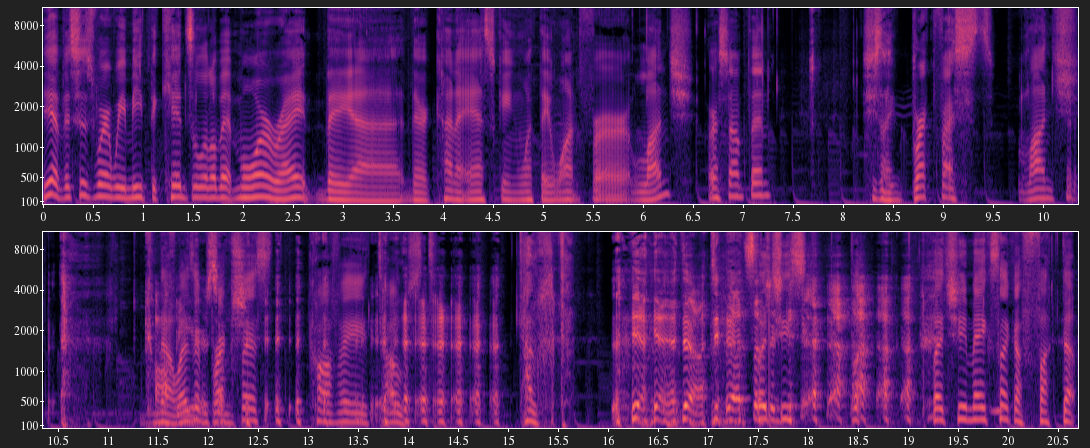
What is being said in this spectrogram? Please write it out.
Yeah, this is where we meet the kids a little bit more, right? They uh they're kind of asking what they want for lunch or something. She's like breakfast, lunch. no, Coffee is or it? Breakfast, coffee, toast, toast. yeah, yeah, no, dude, that's such But a she's but, but she makes like a fucked up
